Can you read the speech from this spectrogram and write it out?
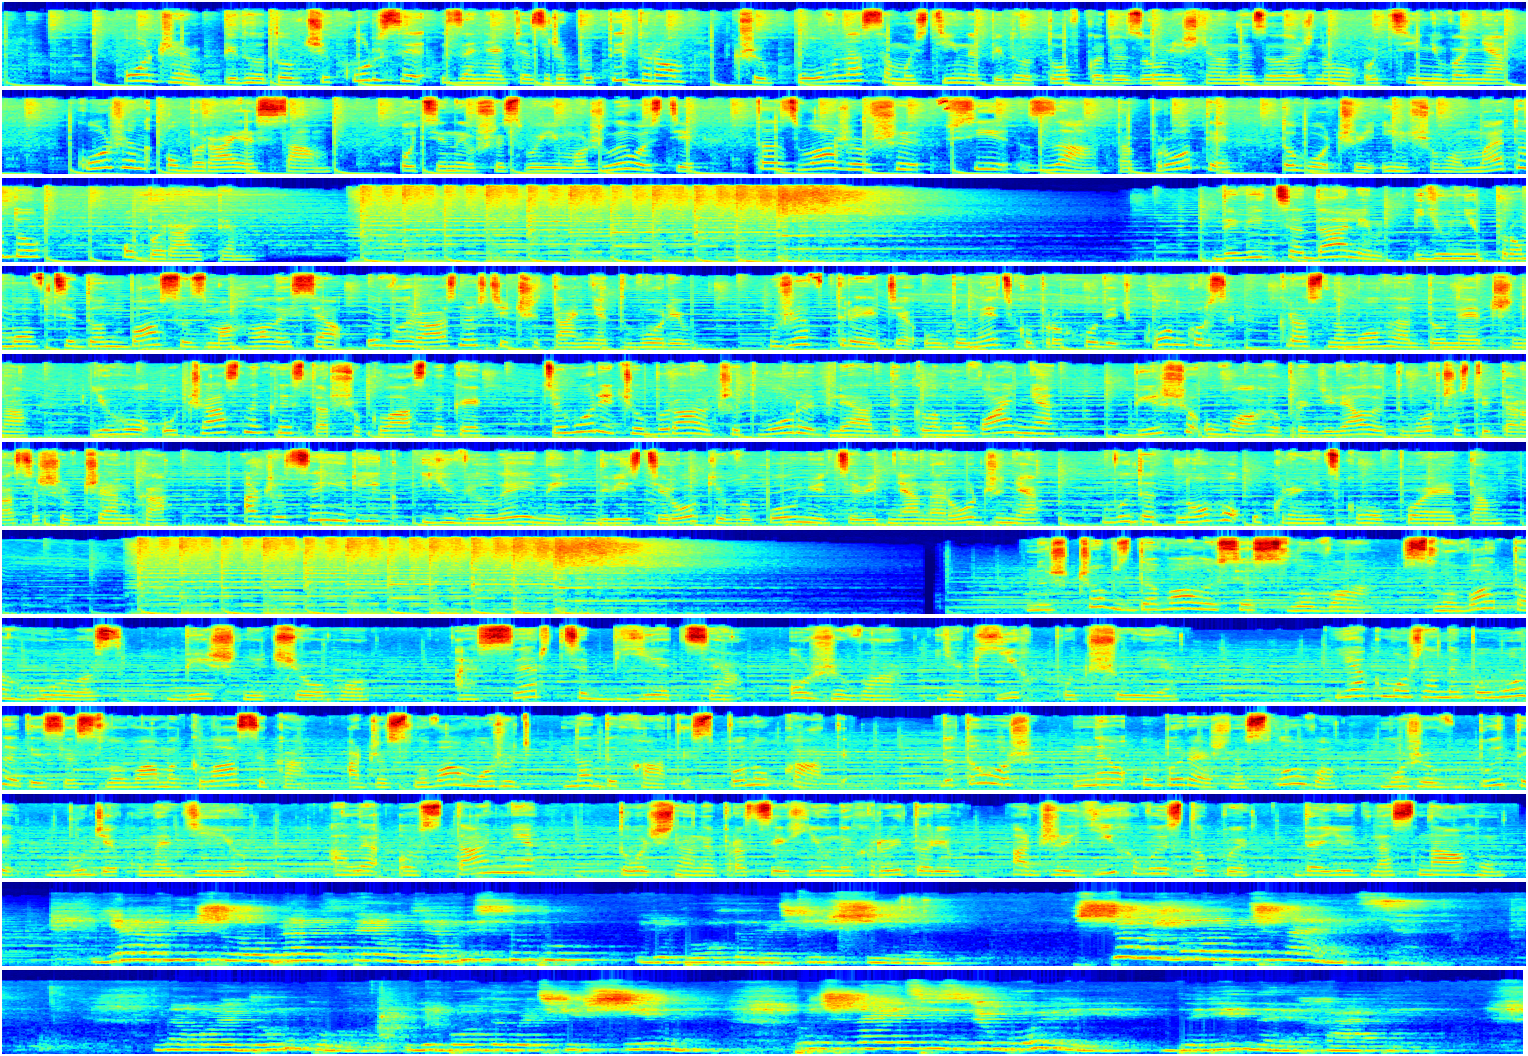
Отже, підготовчі курси, заняття з репетитором чи повна самостійна підготовка до зовнішнього незалежного оцінювання. Кожен обирає сам, оцінивши свої можливості та зваживши всі за та проти того чи іншого методу, обирайте. Дивіться далі. Юні промовці Донбасу змагалися у виразності читання творів. Вже втретє у Донецьку проходить конкурс Красномовна Донеччина. Його учасники старшокласники. Цьогоріч обираючи твори для декламування, більше уваги приділяли творчості Тараса Шевченка. Адже цей рік ювілейний 200 років виповнюється від дня народження видатного українського поета. Ну що б здавалося слова, слова та голос, більш нічого, а серце б'ється, ожива, як їх почує. Як можна не погодитися з словами класика, адже слова можуть надихати, спонукати. До того ж, необережне слово може вбити будь-яку надію. Але останнє точно не про цих юних риторів, адже їх виступи дають наснагу. Я вирішила обрати тему для виступу Любов до батьківщини. З чого ж вона починається? На мою думку, любов до батьківщини починається з любові до рідної хати,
